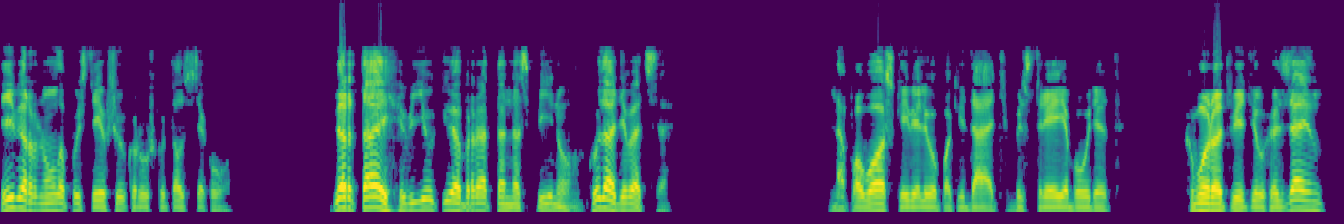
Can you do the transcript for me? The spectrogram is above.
и вернул опустевшую кружку толстяку. — Вертай вьюки обратно на спину. Куда деваться? — На повозке велю покидать, быстрее будет, — хмуро ответил хозяин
